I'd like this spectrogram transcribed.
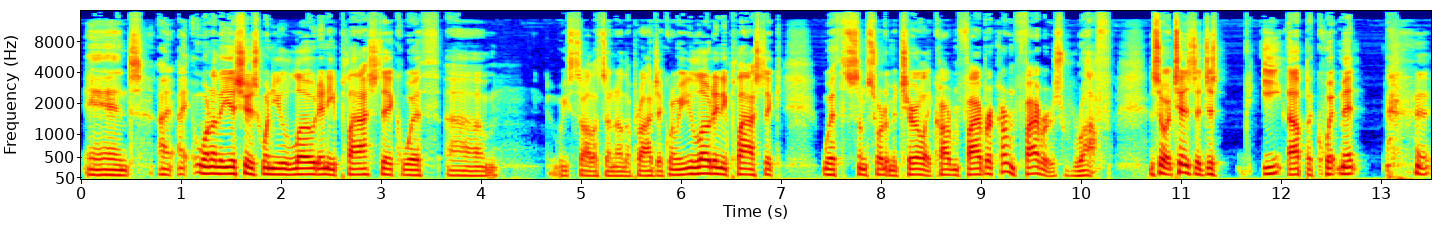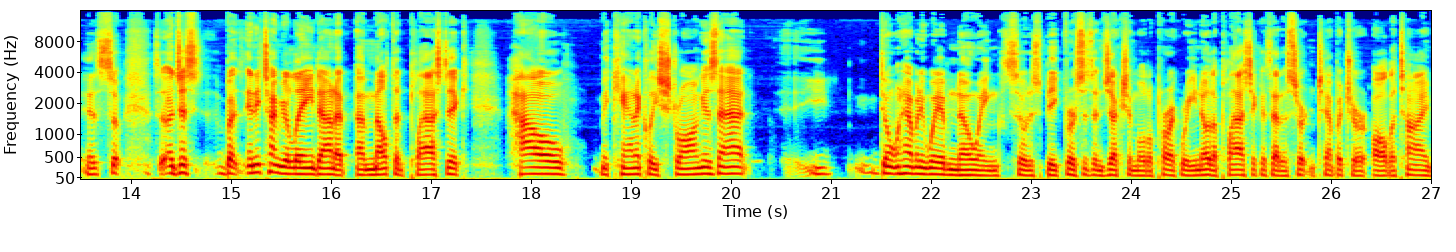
And I, I, one of the issues when you load any plastic with, um, we saw this on another project. When you load any plastic with some sort of material like carbon fiber, carbon fiber is rough. And so it tends to just eat up equipment. so, so just, but anytime you're laying down a, a melted plastic, how mechanically strong is that? You don't have any way of knowing, so to speak, versus injection molded part where you know the plastic is at a certain temperature all the time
